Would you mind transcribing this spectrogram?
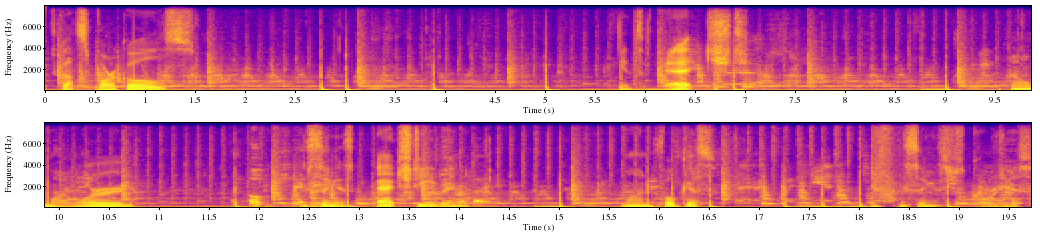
It's got sparkles. Etched. Oh my word. This thing is etched even. Come on, focus. This thing is just gorgeous.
